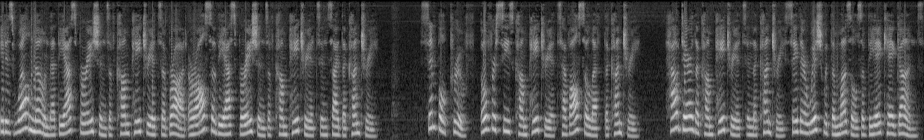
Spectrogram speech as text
It is well known that the aspirations of compatriots abroad are also the aspirations of compatriots inside the country. Simple proof, overseas compatriots have also left the country. How dare the compatriots in the country say their wish with the muzzles of the AK guns,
